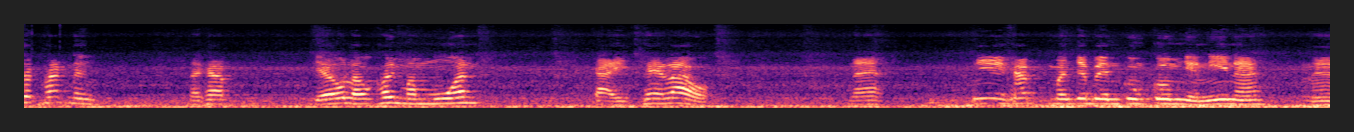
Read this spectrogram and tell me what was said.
สักพักหนึ่งนะครับ เดี๋ยวเราค่อยมาม้วนไก่แช่เหล้านะนี่ครับมันจะเป็นกลมๆอย่างนี้นะอ่า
